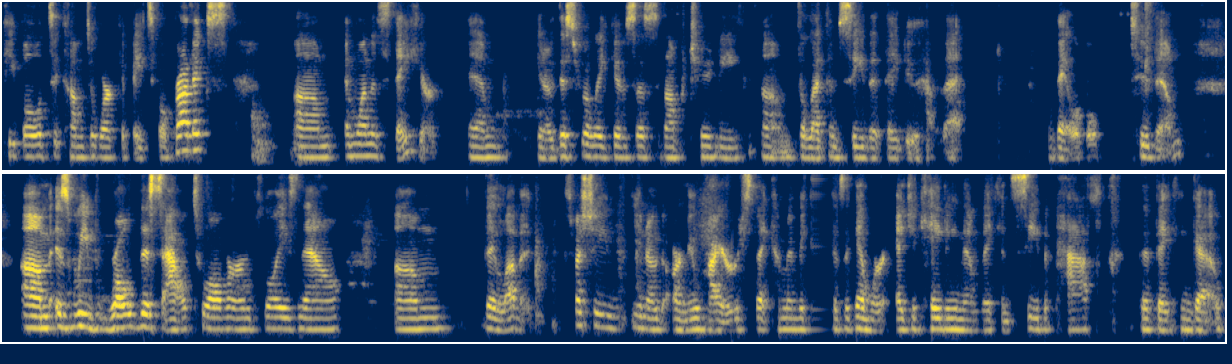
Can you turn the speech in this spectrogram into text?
people to come to work at Batesville Products um, and want to stay here. And, you know, this really gives us an opportunity um, to let them see that they do have that available to them. Um, as we've rolled this out to all of our employees now, um, they love it, especially, you know, our new hires that come in because again, we're educating them. They can see the path that they can go.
